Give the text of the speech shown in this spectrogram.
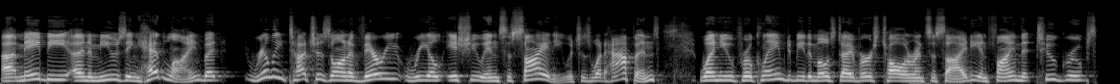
uh, may be an amusing headline, but really touches on a very real issue in society, which is what happens when you proclaim to be the most diverse, tolerant society and find that two groups'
